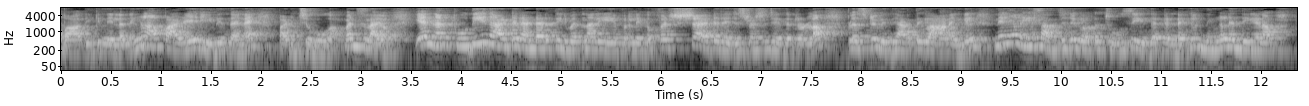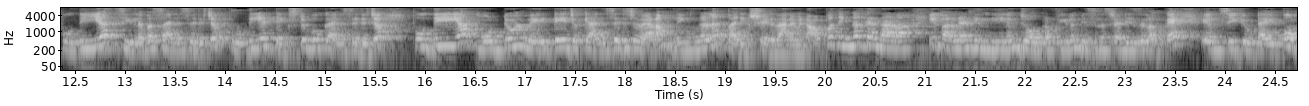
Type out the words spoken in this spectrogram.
ബാധിക്കുന്നില്ല. നിങ്ങൾ ആ പഴയ രീതിയിൽ തന്നെ പഠിച്ചു പോവുക. മനസ്സിലായോ? എന്നാൽ പുതിയതായിട്ട് രണ്ടായിരത്തി ഇരുപത്തിനാല് ഏപ്രിലേക്ക് ഫ്രഷ് ആയിട്ട് രജിസ്ട്രേഷൻ ചെയ്തിട്ടുള്ള പ്ലസ് ടു വിദ്യാർത്ഥികളാണെങ്കിൽ നിങ്ങൾ ഈ സബ്ജക്റ്റുകളൊക്കെ ചൂസ് ചെയ്തിട്ടുണ്ടെങ്കിൽ നിങ്ങൾ എന്ത് ചെയ്യണം? പുതിയ സിലബസ് അനുസരിച്ച് പുതിയ ടെക്സ്റ്റ് ബുക്ക് അനുസരിച്ച് പുതിയ മൊഡ്യൂൾ വെയിറ്റേജ് ഒക്കെ അനുസരിച്ച് വേണം നിങ്ങൾ പരീക്ഷ എഴുതാനും വേണ്ടി. അപ്പോൾ നിങ്ങൾക്ക് എന്താണ്? ഈ പറഞ്ഞ ഹിന്ദിയിലും ജോഗ്രഫിയിലും ബിസിനസ് സ്റ്റഡീസിലും ഒക്കെ എം സി ക്യൂ ടൈപ്പും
